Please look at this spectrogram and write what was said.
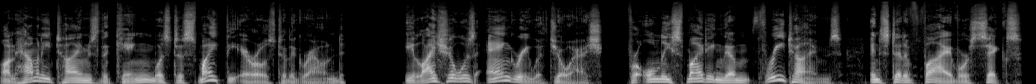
on how many times the king was to smite the arrows to the ground, Elisha was angry with Joash for only smiting them three times instead of five or six,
